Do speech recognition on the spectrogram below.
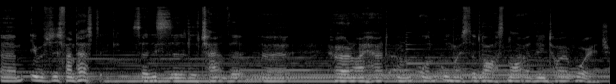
Um, it was just fantastic. So this is a little chat that uh, her and I had on, on almost the last night of the entire voyage.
